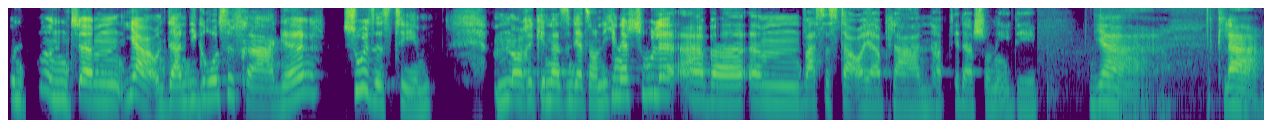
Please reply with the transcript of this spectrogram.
Und, und ähm, ja, und dann die große Frage: Schulsystem. Hm, eure Kinder sind jetzt noch nicht in der Schule, aber ähm, was ist da euer Plan? Habt ihr da schon eine Idee? Ja, Klar,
